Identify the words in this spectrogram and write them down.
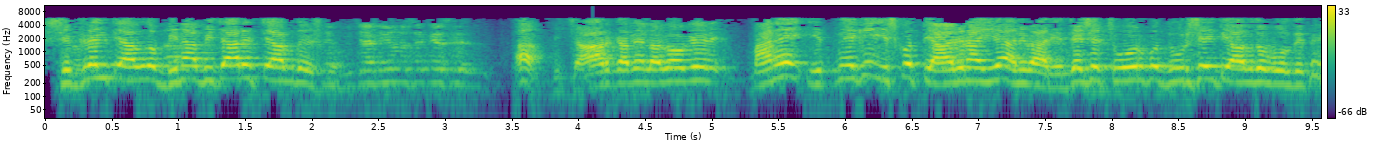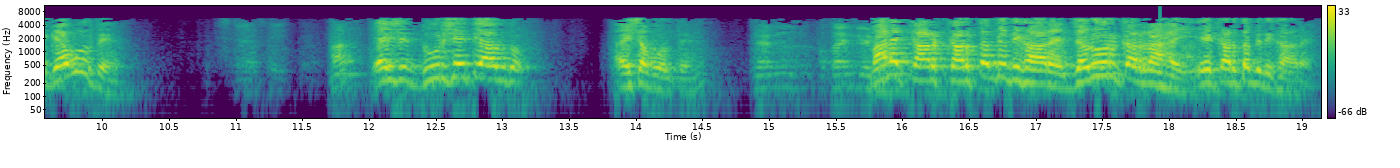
शीघ्र ही त्याग दो, बिना विचार त्याग दो इसको। हाँ विचार करने लगोगे, माने इतने की इसको त्यागना ही है अनिवार्य। जैसे चोर को दूर से ही त्याग दो बोल देते हैं, क्या बोलते हैं? हाँ? ऐसे दूर से ही त्याग दो। ऐसा बोलते हैं। माने कर, कर्तव्य दिखा रहे हैं ज़रूर करना है ये कर्तव्य दिखा रहे हैं।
